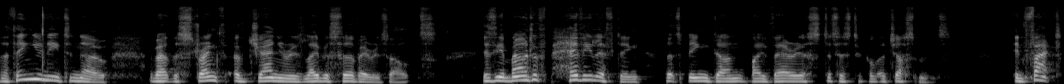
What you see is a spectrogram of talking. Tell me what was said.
The thing you need to know about the strength of January's Labour survey results is the amount of heavy lifting that's being done by various statistical adjustments. In fact,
